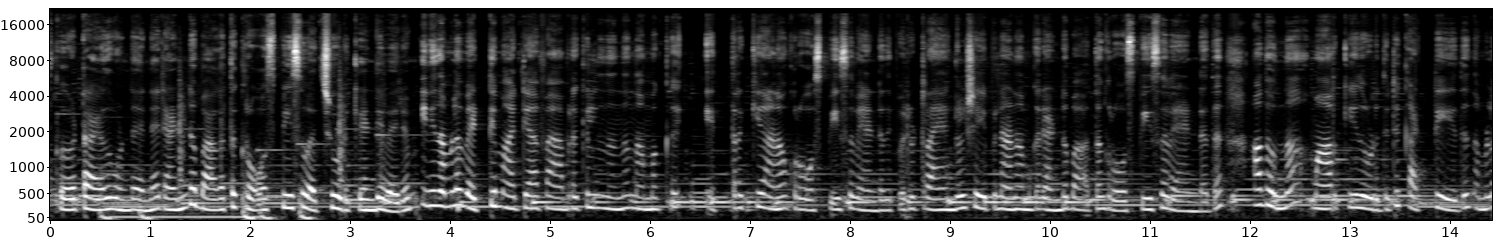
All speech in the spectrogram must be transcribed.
സ്കേർട്ട് ആയതുകൊണ്ട് തന്നെ രണ്ട് ഭാഗത്ത് ക്രോസ് പീസ് വെച്ച് കൊടുക്കേണ്ടി വരും. ഇനി നമ്മൾ വെട്ടി മാറ്റിയ ആ ഫാബ്രിക്കിൽ നിന്ന് നമുക്ക് എത്രയ്ക്കാണോ ക്രോസ് പീസ് വേണ്ടത്? ഇപ്പോൾ ഒരു ട്രയാങ്കിൾ ഷേപ്പിനാണ് നമുക്ക് രണ്ട് ഭാഗത്തും ക്രോസ് പീസ് വേണ്ടത്. അതൊന്ന് മാർക്ക് ചെയ്ത് കൊടുത്തിട്ട് കട്ട് ചെയ്ത് നമ്മൾ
